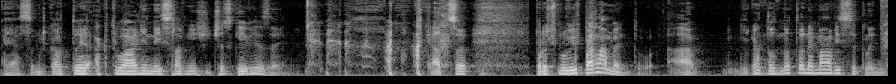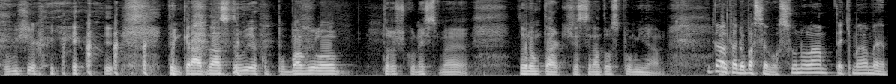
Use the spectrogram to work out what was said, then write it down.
A já jsem říkal, to je aktuálně nejslavnější český vězeň. A říkal, co, proč mluví v parlamentu? A no, no to nemá vysvětlení. To už je, tenkrát nás to jako pobavilo, trošku, než jsme, to jenom tak, že se na to vzpomínám. Ale ta doba se osunula, teď máme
